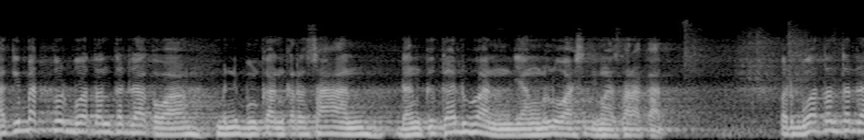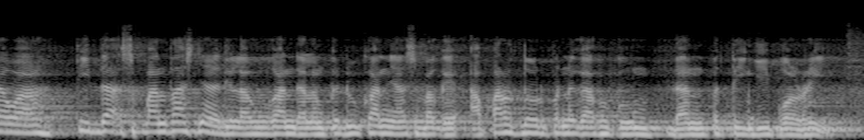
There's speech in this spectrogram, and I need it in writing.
Akibat perbuatan terdakwa menimbulkan keresahan dan kegaduhan yang meluas di masyarakat. Perbuatan terdakwa tidak sepantasnya dilakukan dalam kedudukannya sebagai aparatur penegak hukum dan petinggi Polri.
